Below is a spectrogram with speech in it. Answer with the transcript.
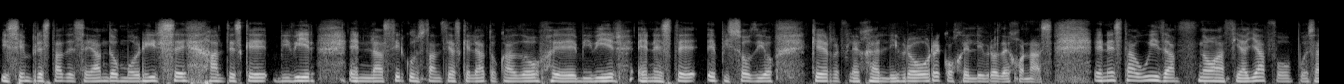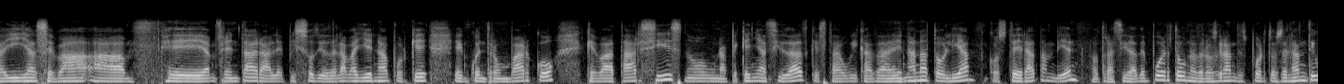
y siempre está deseando morirse antes que vivir en las circunstancias que le ha tocado eh, vivir en este episodio que refleja el libro o recoge el libro de Jonás. En esta huida no hacia Yafo, pues ahí ya se va a eh, enfrentar al episodio de la ballena porque encuentra un barco que va a Tarsis, no una pequeña ciudad que está ubicada en Anatolia, costera también, otra ciudad de puerto, uno de los grandes puertos de la antigüedad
